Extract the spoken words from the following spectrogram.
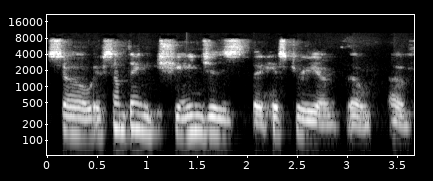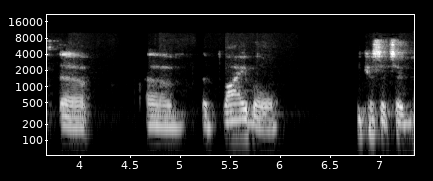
So if something changes the history of the of the of the Bible because it's a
